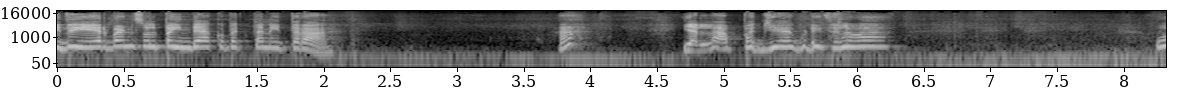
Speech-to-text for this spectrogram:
ಇದು ಏರ್ ಬ್ಯಾಂಡ್ ಸ್ವಲ್ಪ ಹಿಂದೆ ಹಾಕೋಬೇಕು ತಾನೆ ಈ ಥರ ಹಾಂ? ಎಲ್ಲ ಅಪ್ಪಾಜಿ ಆಗ್ಬಿಟ್ಟೈತಲ್ವಾ ಓ,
